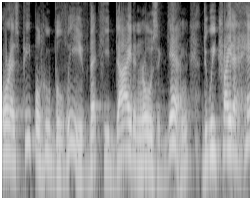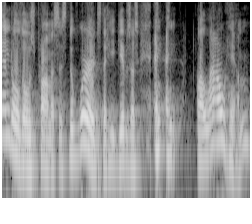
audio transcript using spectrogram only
Or as people who believe that he died and rose again, do we try to handle those promises, the words that he gives us, and, and allow him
